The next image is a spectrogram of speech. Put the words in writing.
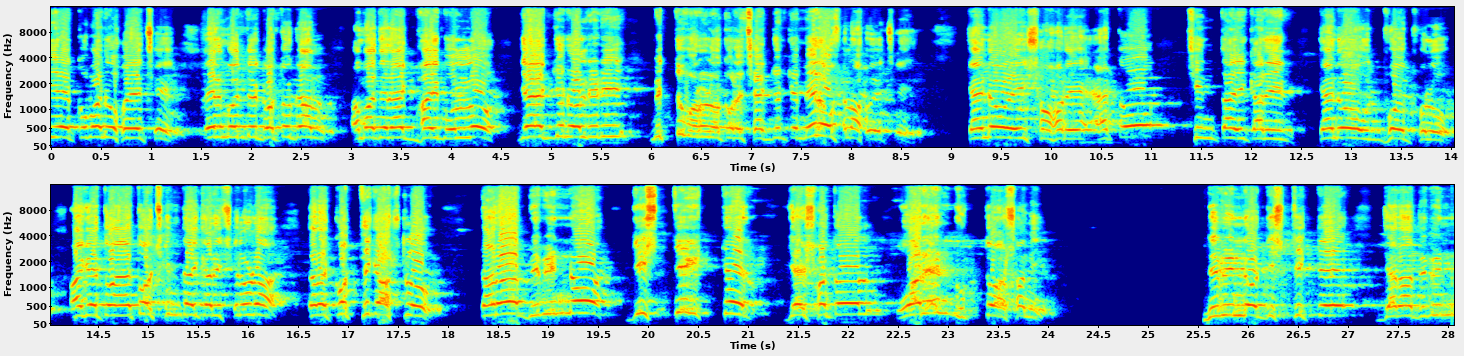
দিয়ে কমানো হয়েছে। এর মধ্যে গতকাল আমাদের এক ভাই বলল যে, একজন অলরেডি মৃত্যুবরণ করেছে, একজনকে মেরেও ফেলা হয়েছে। কেন এই শহরে এত ছিনতাইকারীর কেন উদ্ভব হলো? আগে তো এত ছিনতাইকারী ছিল না, তারা কোত্থেকে আসলো? তারা বিভিন্ন ডিস্ট্রিক্টের যে সকল ওয়ারেন্টভুক্ত আসামি, বিভিন্ন ডিস্ট্রিক্টে যারা বিভিন্ন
